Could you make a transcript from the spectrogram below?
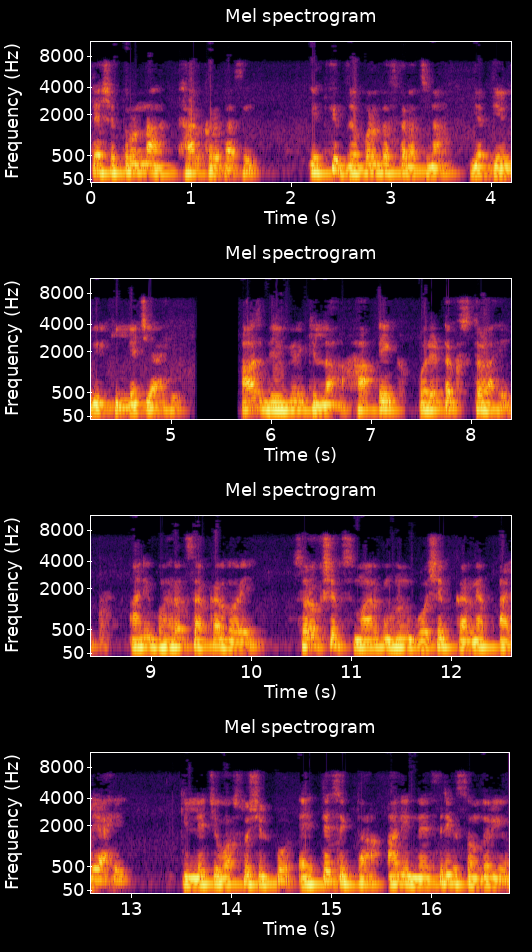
त्या शत्रूंना ठार करत असे. इतकी जबरदस्त रचना या देवगिरी किल्ल्याची आहे. आज देवगिरी किल्ला हा एक पर्यटक स्थळ आहे आणि भारत सरकारद्वारे सुरक्षित स्मारक म्हणून घोषित करण्यात आले आहे. किल्ल्याचे वास्तुशिल्प ऐतिहासिकता आणि नैसर्गिक सौंदर्य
